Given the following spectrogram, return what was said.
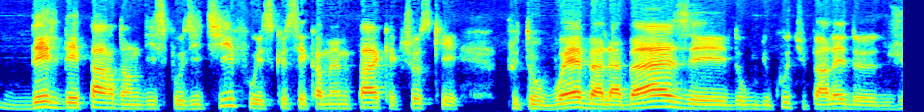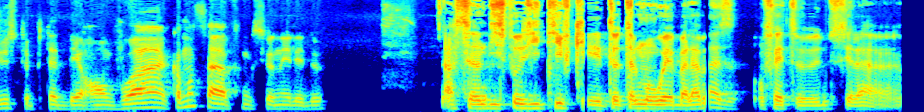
dès le départ dans le dispositif ou est-ce que c'est quand même pas quelque chose qui est plutôt web à la base et donc du coup tu parlais de juste peut-être des renvois. Comment ça a fonctionné les deux? Ah, c'est un dispositif qui est totalement web à la base. En fait euh, c'est la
